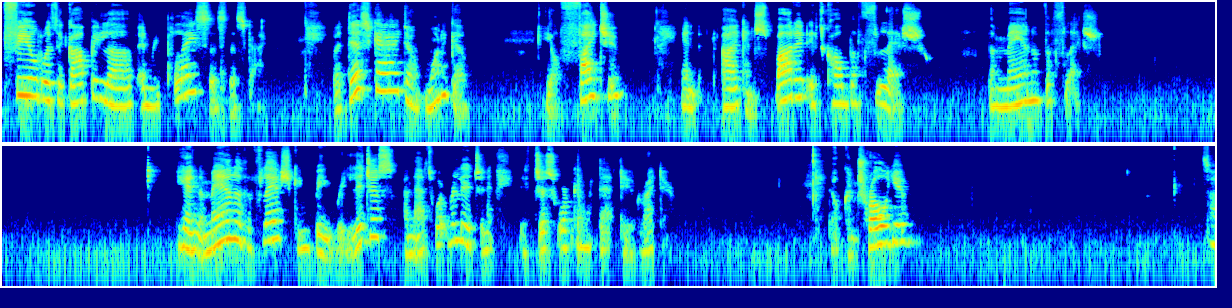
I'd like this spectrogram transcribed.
filled with agape love and replaces this guy. But this guy don't want to go. He'll fight you, and I can spot it. It's called the flesh the man of the flesh. And the man of the flesh can be religious, and that's what religion is. It's just working with that dude right there. They'll control you. So,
